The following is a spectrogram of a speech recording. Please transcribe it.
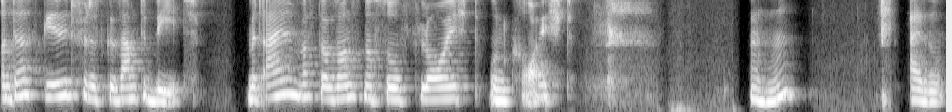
Und das gilt für das gesamte Beet. Mit allem, was da sonst noch so fleucht und kreucht. Mhm. Also,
